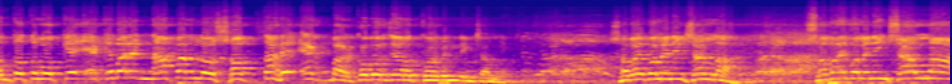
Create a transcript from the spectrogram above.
অন্ততপক্ষে একেবারে না পারলেও সপ্তাহে একবার কবর জিয়ারত করবেন ইনশাল্লাহ সবাই বলেন ইনশাল্লাহ সবাই বলেন ইনশাআল্লাহ।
